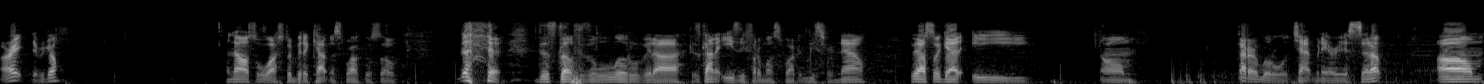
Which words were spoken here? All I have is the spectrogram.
All right, there we go. And I also watched a bit of Captain Sparkle, so this stuff is a little bit uh it's kind of easy for the most part at least for now. We also got a um got our little enchantment area set up. Um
